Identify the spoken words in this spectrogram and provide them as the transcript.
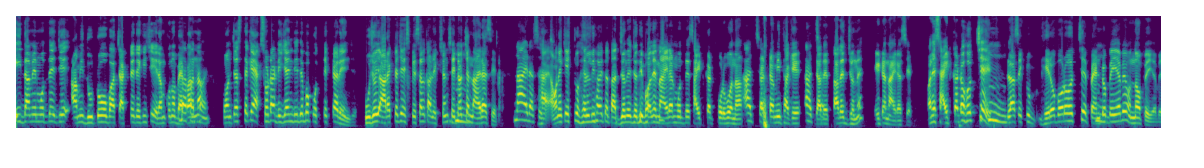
এই দামের মধ্যে যে আমি দুটো বা চারটে দেখেছি এরকম কোনো ব্যাপার না। পঞ্চাশ থেকে একশোটা ডিজাইন দিয়ে দেবো প্রত্যেকটা রেঞ্জে পুজোয় আর একটা যে স্পেশাল কালেকশন সেটা হচ্ছে নাইরা সেট এটা হ্যাঁ অনেকে একটু হেলদি হয় তো তার জন্য যদি বলে নাইরার মধ্যে সাইড কাট পরবো না আচ্ছা। থাকে আচ্ছা। যাদের তাদের জন্য এইটা নাইরা সেট মানে সাইড কাটও হচ্ছে প্লাস একটু ঘেরও বড় হচ্ছে প্যান্টও। পেয়ে যাবে অন্যও পেয়ে যাবে।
